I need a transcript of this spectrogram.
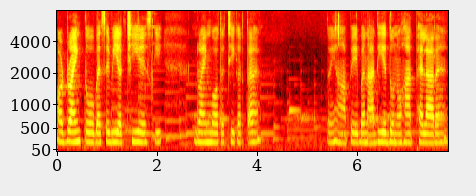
और ड्राइंग तो वैसे भी अच्छी है इसकी ड्राइंग बहुत अच्छी करता है। तो यहाँ पे बना दिए, दोनों हाथ फैला रहे हैं।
